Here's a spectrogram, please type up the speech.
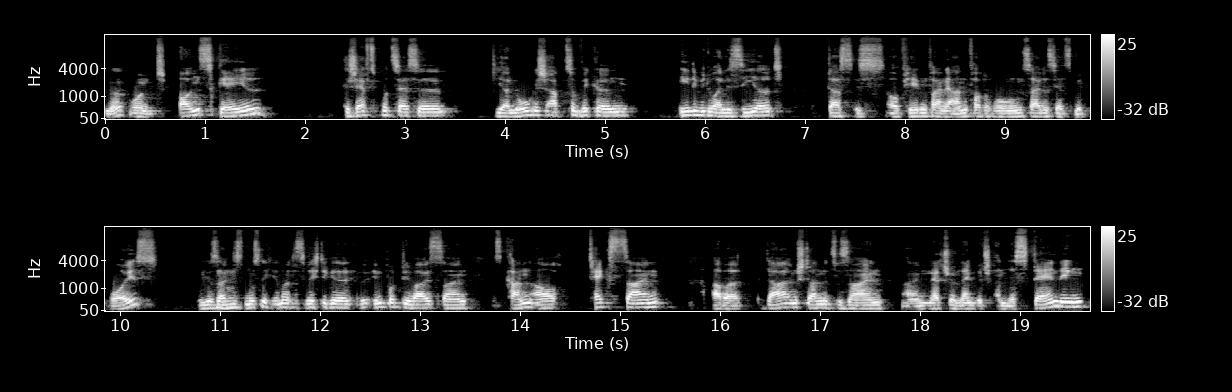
Ne? Und on scale Geschäftsprozesse dialogisch abzuwickeln, individualisiert, das ist auf jeden Fall eine Anforderung, sei das jetzt mit Voice. Wie gesagt, mhm. es muss nicht immer das richtige Input-Device sein. Es kann auch Text sein, aber da imstande zu sein, ein Natural Language Understanding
